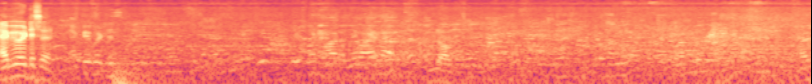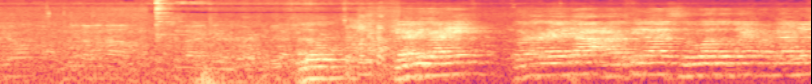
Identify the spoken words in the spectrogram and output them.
happy birthday sir happy birthday blog hello या ठिकाणी गणरायाच्या आरतीला सुरुवात होत आहे मंडळाने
